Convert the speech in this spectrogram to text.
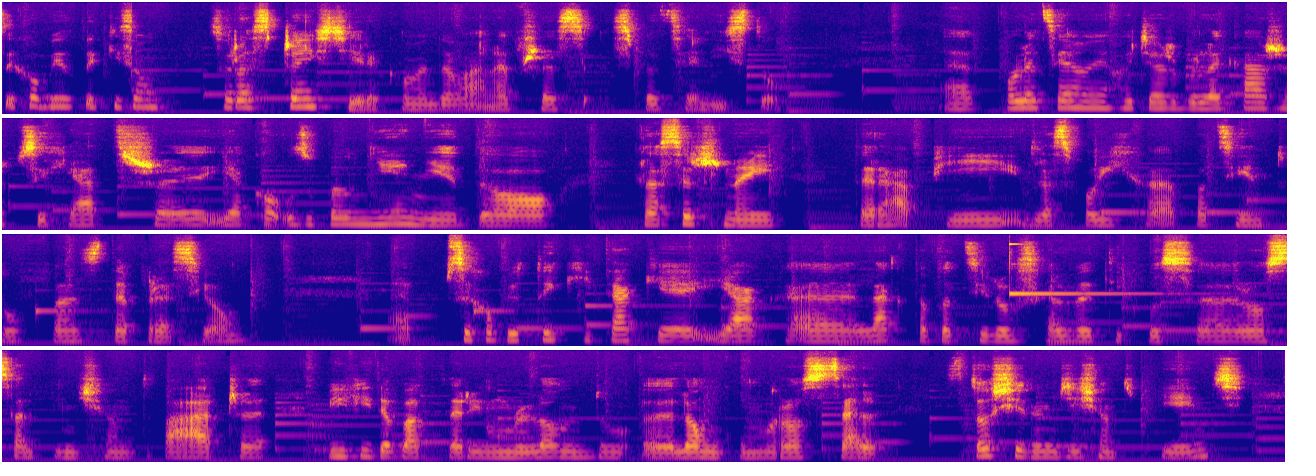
psychobiotyki są coraz częściej rekomendowane przez specjalistów. E, Polecają je chociażby lekarze, psychiatrzy jako uzupełnienie do klasycznej terapii dla swoich e, pacjentów e, z depresją. Psychobiotyki takie jak Lactobacillus helveticus Rossel 52 czy Bifidobacterium longum Rossel 175 e,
